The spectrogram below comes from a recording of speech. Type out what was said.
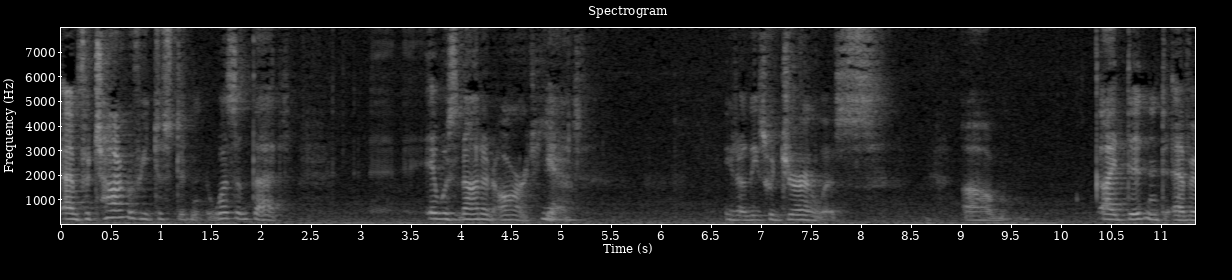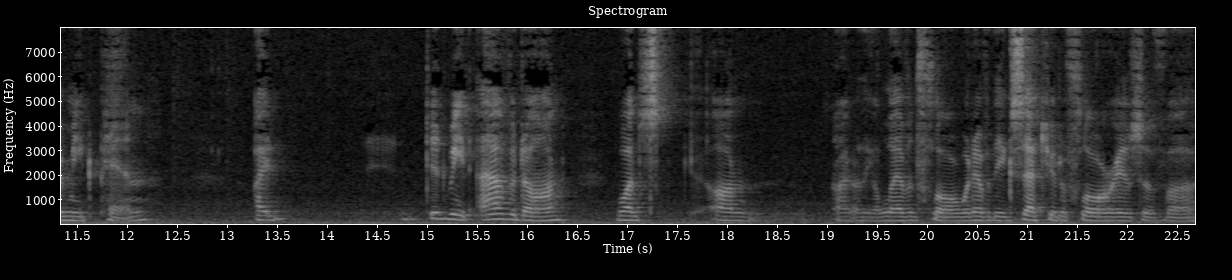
and photography just didn't, wasn't that, it was not an art yet. You know, these were journalists. Um, I didn't ever meet Penn. I did meet Avedon once on, I don't know, the 11th floor, whatever the executive floor is of uh,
